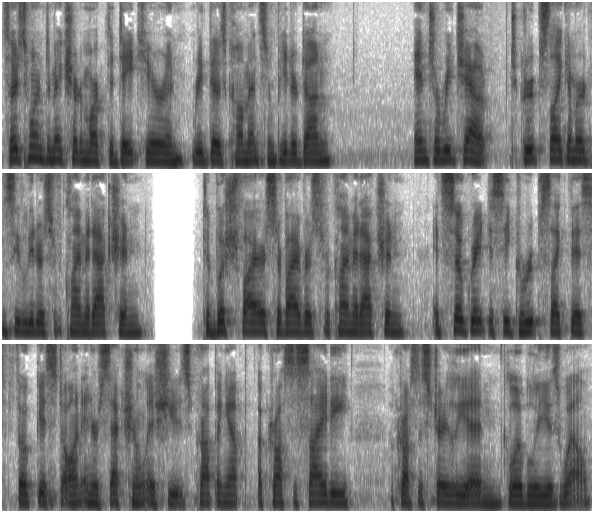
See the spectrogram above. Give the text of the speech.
So I just wanted to make sure to mark the date here and read those comments from Peter Dunn, and to reach out to groups like Emergency Leaders for Climate Action, to bushfire survivors for climate action. It's so great to see groups like this focused on intersectional issues cropping up across society, across Australia, and globally as well.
